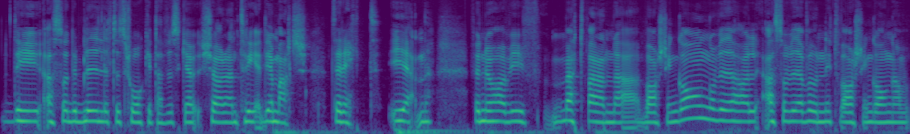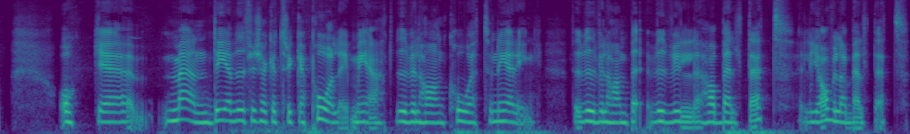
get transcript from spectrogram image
det, alltså det blir lite tråkigt att vi ska köra en tredje match direkt igen. För nu har vi mött varandra varsin gång och vi har, alltså vi har vunnit varsin gång. och, eh, men det vi försöker trycka på med att vi vill ha en K1-turnering. För vi vill ha, en, vi vill ha bältet, eller jag vill ha bältet.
